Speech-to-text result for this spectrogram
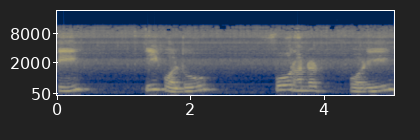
T equal to 440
